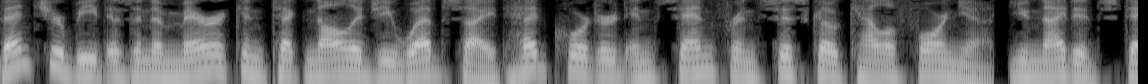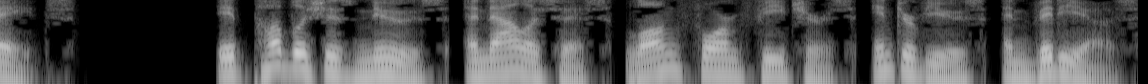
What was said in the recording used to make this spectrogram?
VentureBeat is an American technology website headquartered in San Francisco, California, United States. It publishes news, analysis, long-form features, interviews, and videos.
